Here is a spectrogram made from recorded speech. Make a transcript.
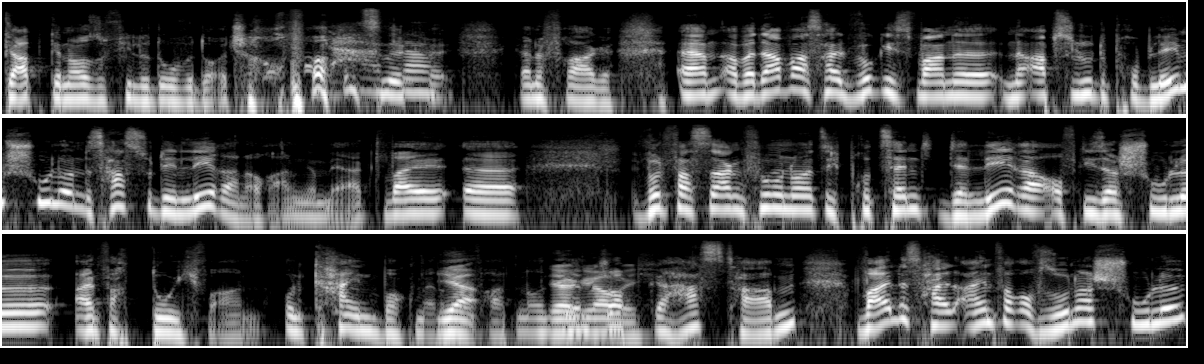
gab genauso viele doofe Deutsche auch bei Ja, uns, ne? keine Frage. Ähm, aber da war es halt wirklich, es war eine, eine absolute Problemschule und das hast du den Lehrern auch angemerkt, weil äh, ich würde fast sagen, 95 Prozent der Lehrer auf dieser Schule einfach durch waren und keinen Bock mehr Ja. drauf hatten und Ja, ihren Job ich. gehasst haben, weil es halt einfach auf so einer Schule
